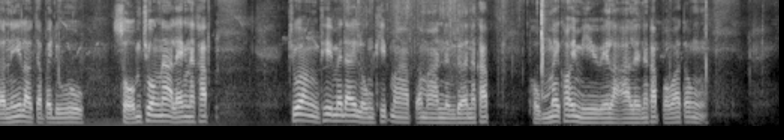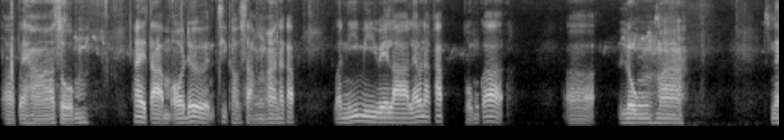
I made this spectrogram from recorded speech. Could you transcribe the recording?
ตอนนี้เราจะไปดูโสมช่วงหน้าแล้งนะครับ ช่วงที่ไม่ได้ลงคลิปมาประมาณหนึ่งเดือนนะครับ ผมไม่ค่อยมีเวลาเลยนะครับ เพราะว่าต้องอไปหาโสมให้ตามออเดอร์ที่เขาสั่งมานะครับ วันนี้มีเวลาแล้วนะครับ ผมก็ลงมาใน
